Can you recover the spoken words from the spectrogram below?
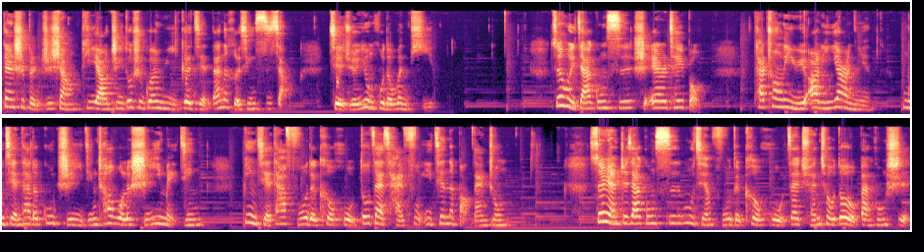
但是本质上 PLG 都是关于一个简单的核心思想：解决用户的问题。”最后一家公司是 Airtable，它创立于二零一二年，目前它的估值已经超过了十亿美金，并且它服务的客户都在财富一千的榜单中。虽然这家公司目前服务的客户在全球都有办公室，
